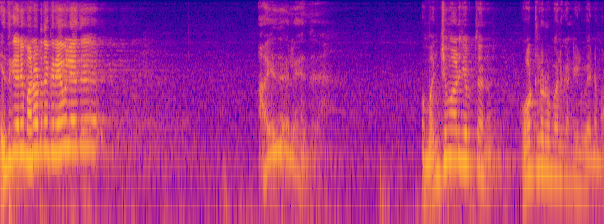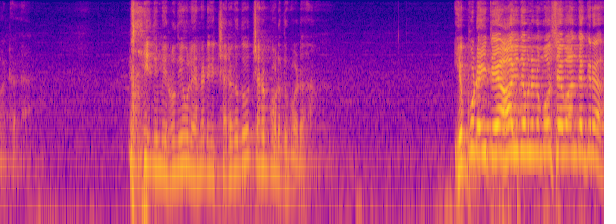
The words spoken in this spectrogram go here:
ఎందుకని మనోడి దగ్గర ఏమి లేదు? ఆయుధం లేదు. ఓ మంచి మాట చెప్తాను. కోట్ల రూపాయల కంటే విలువైన మాట. ఇది మీ హృదయంలో ఎన్నటికీ చెరగదు చెరగకూడదు కూడా. ఎప్పుడైతే ఆయుధములను మోసేవాని దగ్గర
